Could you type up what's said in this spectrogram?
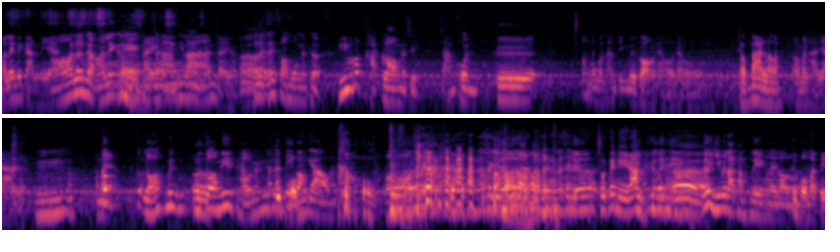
มาเล่นด้วยกันเนี้ย อ๋อ เริ่มจากมาเล่นกันเองสใช่นุกครับสนานที่ร้านใช่ครับ แล้วก็เลยเอ้ยฟอร์มวงกันเถอะ ทีนี้มันก็ขาดกลองน่ะสิสามคน คือต้องบอกว่าตามจริงมือกลองแถวแถวแถวบ้านเรา เออมันหายากเลยอืม ทำไมก็อะ ก็เหรอมันเออมือกลองนี่แถวนั้นท่าคืนั้อนตีผมกลองยาวครับอ๋อใช่ไหมทางนั้นจะเยอะทางนั้นจะเยอะ ชุดไม่มีนะไม่เคยมีเออแล้วอย่างนี้เวลาทำเพลงอะไรเรา คือผมอะตี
